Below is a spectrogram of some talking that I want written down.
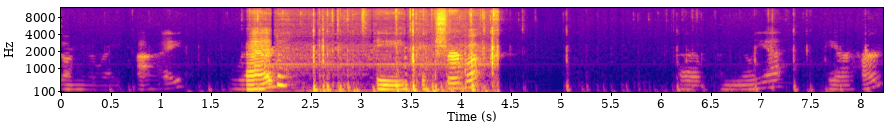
so I'm going to write, I read a picture book of Amelia Earhart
